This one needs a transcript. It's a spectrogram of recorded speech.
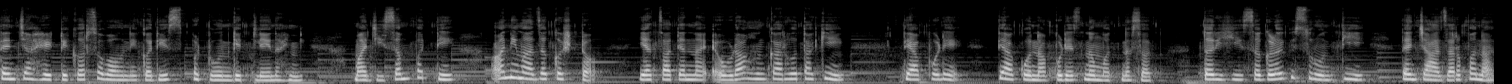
त्यांच्या हेटेकर स्वभावाने कधीच पटवून घेतले नाही. माझी संपत्ती आणि माझं कष्ट याचा त्यांना एवढा अहंकार होता की त्यापुढे त्या कोणापुढेच नमत नसत. तरीही सगळं विसरून ती त्यांच्या आजारपणात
